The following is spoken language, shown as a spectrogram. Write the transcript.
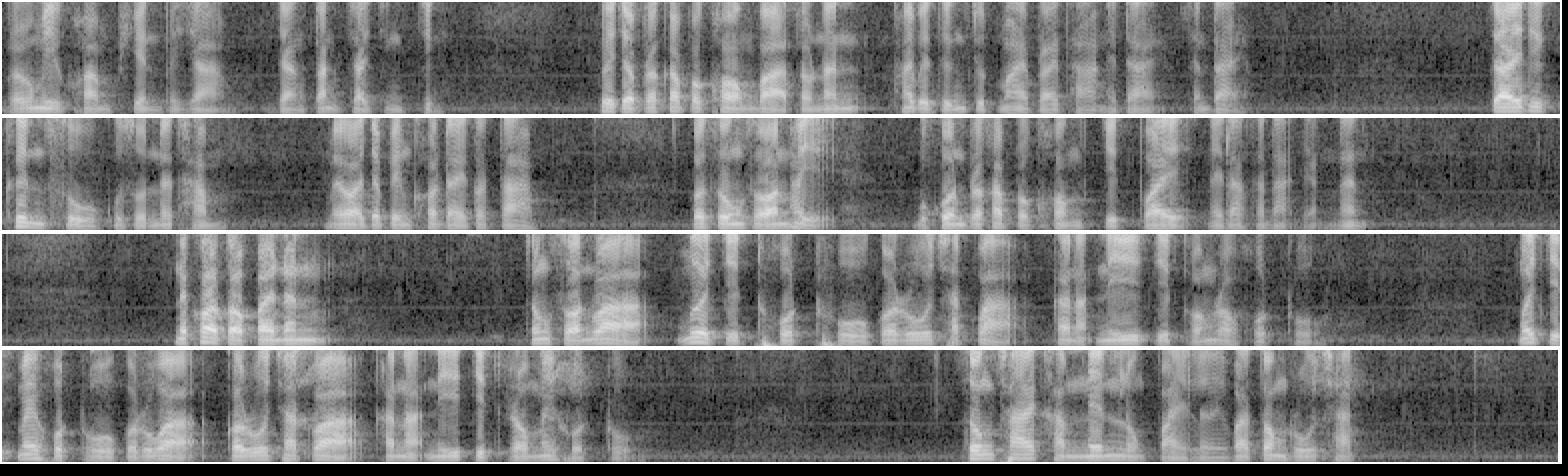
แล้วก็มีความเพียรพยายามอย่างตั้งใจจริง ๆ เพื่อจะประคับประคองบาทเหล่านั้น ให้ไปถึงจุดหมายปลายทางให้ได้ฉันได้ใจที่ขึ้นสู่กุศลธรรม ไม่ว่าจะเป็นข้อใดก็ตาม ก็ทรงสอนให้บุคคลประคับประคองจิตไว้ในลักษณะอย่างนั้น ในข้อต่อไปนั้นทรงสอนว่าเมื่อจิตหดถูก็รู้ชัดว่า ขณะนี้จิตของเราหดถูเมื่อจิตไม่หดถูก็รู้ว่า ก็รู้ชัดว่า ขณะนี้จิตเราไม่หดถูทรงใช้คำเน้นลงไปเลยว่าต้องรู้ชัด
